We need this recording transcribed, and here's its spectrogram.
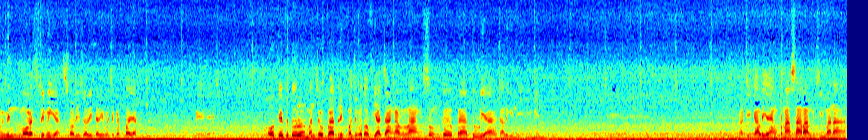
Mimin mau live streaming ya sorry sorry dari Mojokerto ya. Oke. Betul mencoba trip Mojokerto via Cangal langsung ke Batu ya kali ini Mimin. Bagi kalian yang penasaran gimana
